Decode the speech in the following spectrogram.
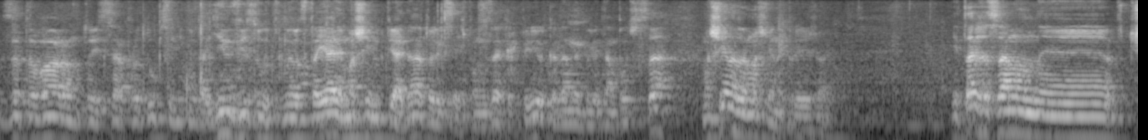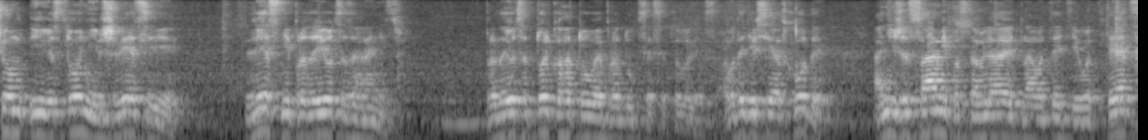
за товаром, то есть вся продукция никуда. Им везут. Мы вот стояли, машин 5, да, Анатолий Алексеевич, по-моему, за этот период, когда мы были там полчаса, машина за машиной приезжает. И так же самое, э, в чем и в Эстонии, и в Швеции, лес не продается за границу. Продается только готовая продукция с этого леса. А вот эти все отходы, они же сами поставляют на вот эти вот ТЭЦ,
